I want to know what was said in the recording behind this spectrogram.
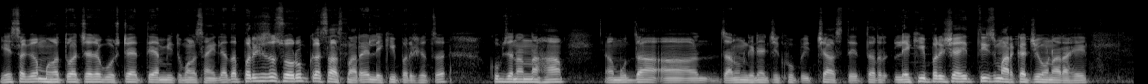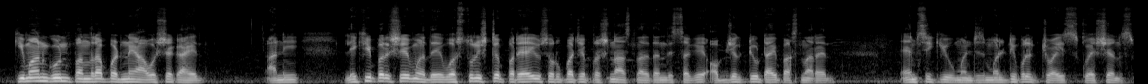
हे सगळं महत्त्वाच्या ज्या गोष्टी आहेत त्या मी तुम्हाला सांगितल्या. आता परीक्षेचं स्वरूप कसं असणार आहे लेखी परीक्षेचं? खूप जणांना हा मुद्दा जाणून घेण्याची खूप इच्छा असते. तर लेखी परीक्षा ही तीस मार्काची होणार आहे. किमान गुण पंधरा पडणे आवश्यक आहेत. आणि लेखी परीक्षेमध्ये वस्तुनिष्ठ पर्यायी स्वरूपाचे प्रश्न असणार आहेत आणि ते सगळे ऑब्जेक्टिव्ह टाईप असणार आहेत. एम सी क्यू म्हणजेच मल्टिपल चॉईस क्वेश्चन्स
